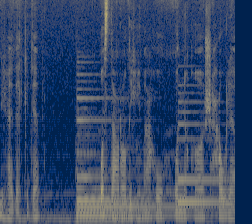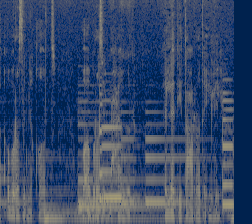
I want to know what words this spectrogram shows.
لهذا الكتاب واستعراضه معه والنقاش حول أبرز النقاط وأبرز المحاور التي تعرض إليها.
